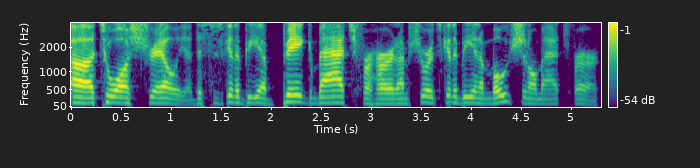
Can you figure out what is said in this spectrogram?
uh, to Australia. This is going to be a big match for her, and I'm sure it's going to be an emotional match for her.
